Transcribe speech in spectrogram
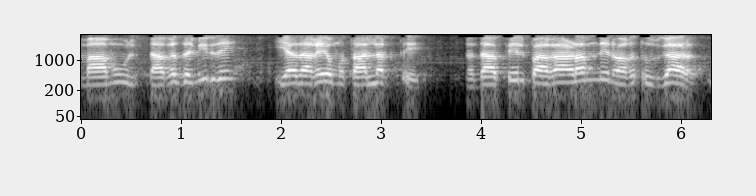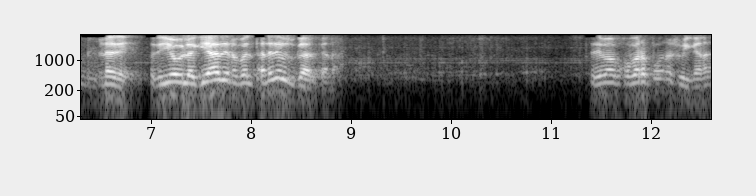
معمول داغه ضمیر دی یا داغه متعلق دی نو دا فعل په غاړم دی نو هغه توزګار نه دی یو لګیا دی نو بل ته نه دی اوسګار کنه زما خبره پونه شوې کنه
